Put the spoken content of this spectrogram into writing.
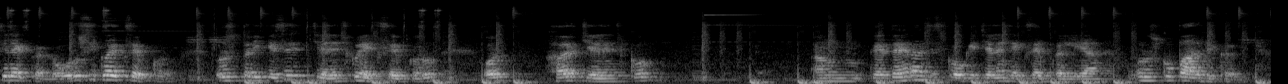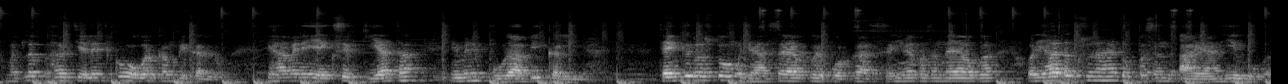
सिलेक्ट कर लो और उसी को एक्सेप्ट करो। और उस तरीके से चैलेंज को एक्सेप्ट करो और हर चैलेंज को, हम कहते हैं ना, जिसको कि चैलेंज एक्सेप्ट कर लिया और उसको पार भी कर लिया। मतलब हर चैलेंज को ओवरकम भी कर लो। कि हाँ मैंने ये एक्सेप्ट किया था ये मैंने पूरा भी कर लिया। थैंक यू दोस्तों, मुझे आशा है आपको ये पॉडकास्ट सही में पसंद आया होगा और यहाँ तक सुना है तो पसंद आया ही होगा।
